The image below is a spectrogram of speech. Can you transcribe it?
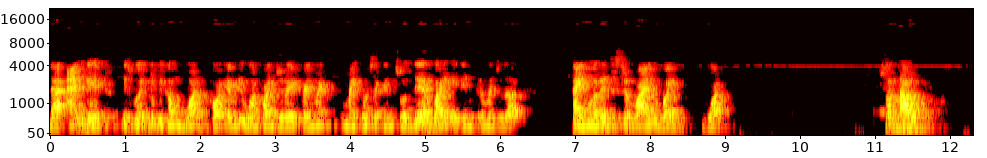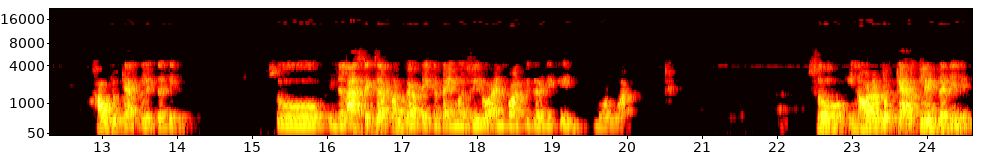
the AND gate is going to become 1 for every 1.085 microsecond, So thereby it increments the timer register value by 1. So now how to calculate the delay? So in the last example we have taken timer 0 and configured it in mode 1. So in order to calculate the delay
